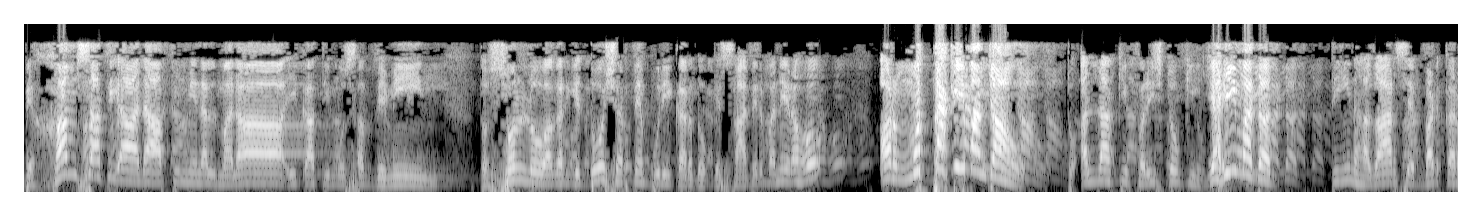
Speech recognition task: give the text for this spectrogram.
बेखमसाती आलाफी मिनल मलाइकाती मुसविमीन तो सुन लो, अगर ये दो शर्तें पूरी कर दो कि साबिर बने रहो और मुत्तकी बन जाओ तो अल्लाह की फरिश्तों की यही मदद तीन हज़ार से बढ़कर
